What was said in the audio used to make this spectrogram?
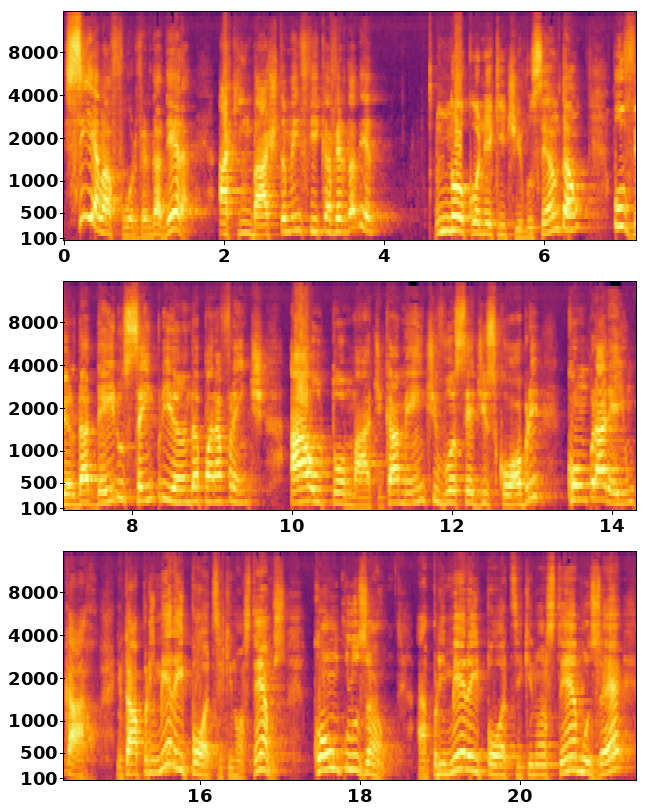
Se ela for verdadeira, aqui embaixo também fica verdadeiro. No conectivo C, então, o verdadeiro sempre anda para frente. Automaticamente você descobre comprarei um carro. Então a primeira hipótese que nós temos, conclusão. A primeira hipótese que nós temos é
